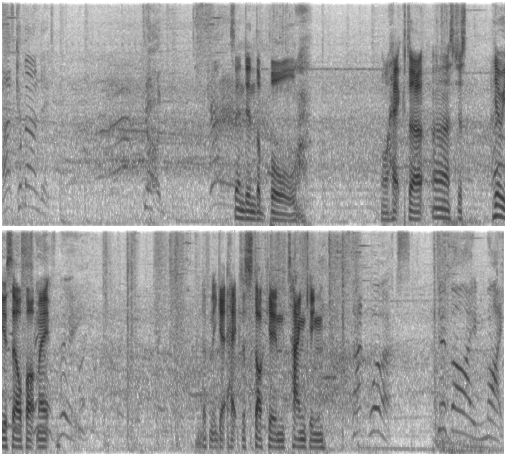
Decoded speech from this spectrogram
As commanded. Done. Send in the bull. Or Hector. Uh, let's just heal yourself up, mate. Definitely get Hector stuck in tanking That works. Divine might.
